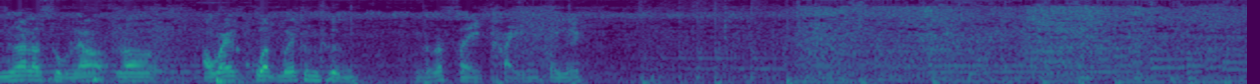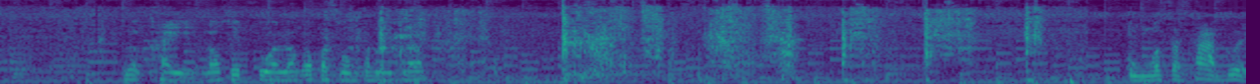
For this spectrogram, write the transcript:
เนื้อเราสุกแล้วเราเอาไว้ควดไว้ถึงๆ แล้วก็ใส่ไข่ลงไปเลย มื่อไข่เราเซตตัวแล้วก็ผสมกันเลยครับ ปรุงรสชาติด้วย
